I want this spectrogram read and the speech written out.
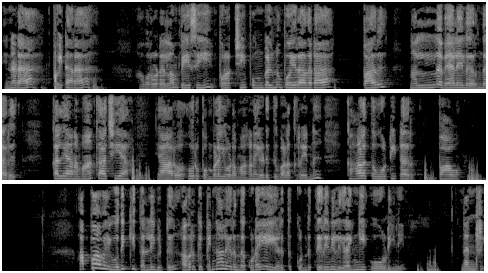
என்னடா போயிட்டாரா? அவரோடெல்லாம் பேசி புரட்சி பொங்கல்னு போயிடாதடா பாரு நல்ல வேலையில இருந்தாரு. கல்யாணமா காட்சியா யாரோ ஒரு பொம்பளையோட மகனை எடுத்து வளர்க்குறேன்னு காலத்தை ஓட்டிட்டாரு. பாவம். அப்பாவை ஒதுக்கி தள்ளிவிட்டு அவருக்கு பின்னால் இருந்த குடையை எடுத்துக்கொண்டு தெருவில் இறங்கி ஓடினேன். நன்றி.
